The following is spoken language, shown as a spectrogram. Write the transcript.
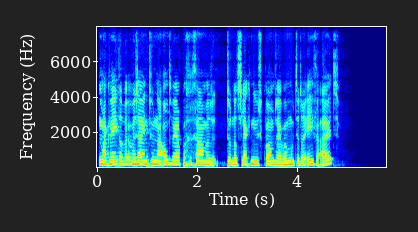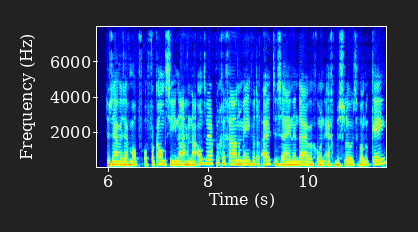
Maar ik weet dat we, we zijn toen naar Antwerpen gegaan. We, toen dat slecht nieuws kwam, zeiden we, we moeten er even uit. Toen zijn we zeg maar op, op vakantie naar, naar Antwerpen gegaan om even eruit te zijn. En daar hebben we gewoon echt besloten van oké,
